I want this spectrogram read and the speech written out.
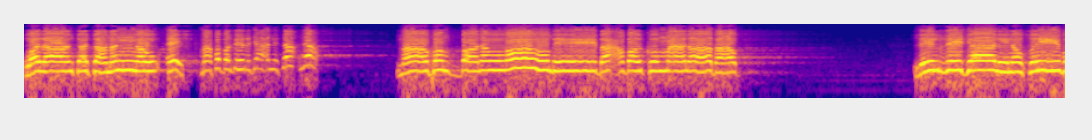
ولا تتمنوا. إيش؟ ما فضل به الرجال على النساء؟ لا. ما فضل الله به بعضكم على بعض. للرجال نصيب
